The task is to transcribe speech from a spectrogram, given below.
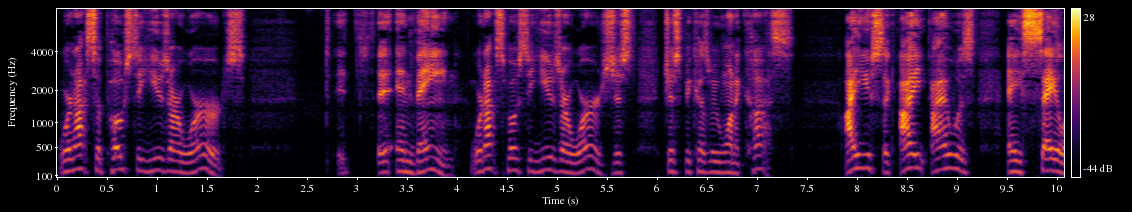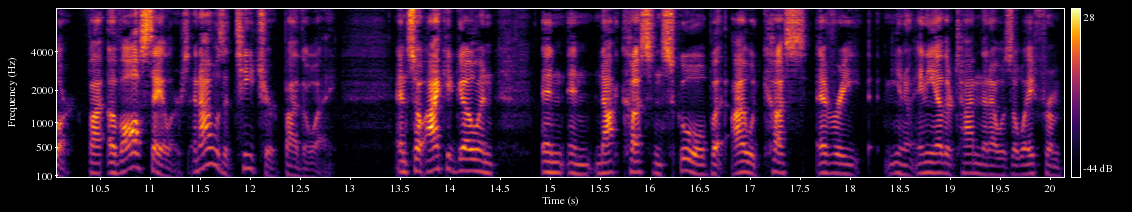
We're not supposed to use our words in vain. We're not supposed to use our words just just because we want to cuss. I used to I I was a sailor by of all sailors and I was a teacher by the way. And so I could go and and and not cuss in school, but I would cuss every you know any other time that I was away from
